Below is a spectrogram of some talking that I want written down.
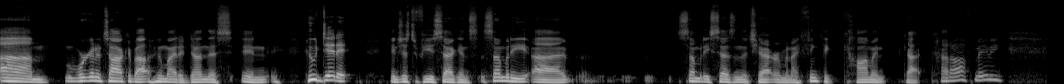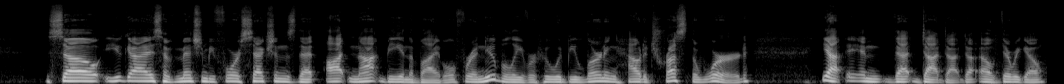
um, we're going to talk about who might have done this in who did it in just a few seconds. Somebody uh, somebody says in the chat room, and I think the comment got cut off. Maybe. So you guys have mentioned before sections that ought not be in the Bible for a new believer who would be learning how to trust the Word. Yeah, and that dot dot dot. Oh, there we go.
